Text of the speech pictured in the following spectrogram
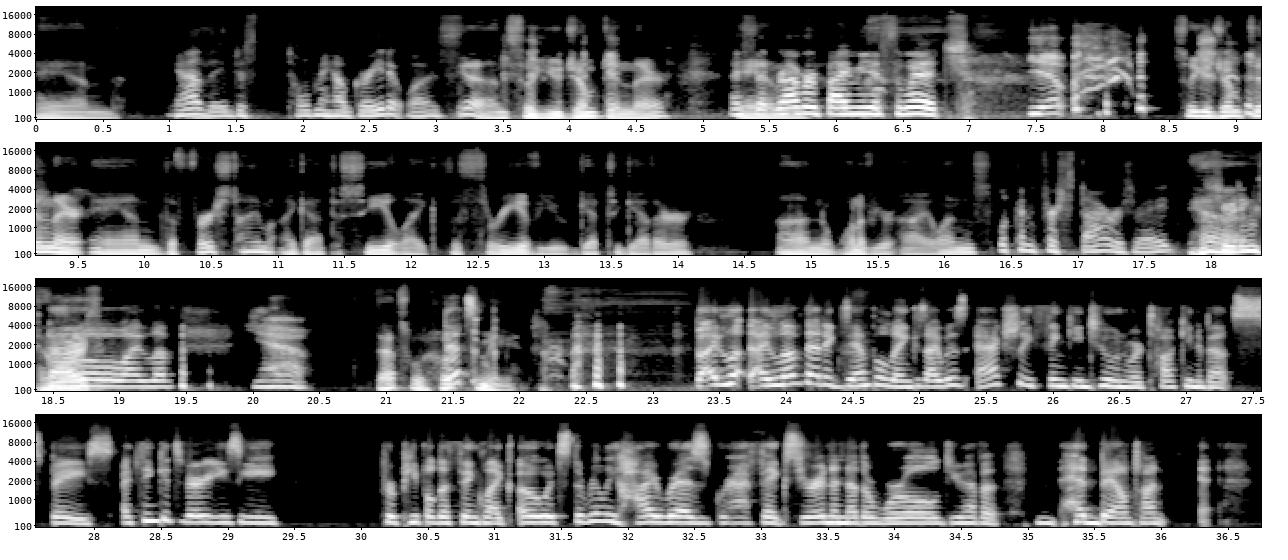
And yeah, they just told me how great it was. Yeah, and so you jumped in there. I said, Robert, buy me a Switch. Yep. so you jumped in there, and the first time I got to see like the three of you get together on one of your islands, looking for stars, right? Yeah, shooting stars. oh, I love. Yeah, that's what hooked that's, me. but I lo- I love that example, Lane, because I was actually thinking too, when we're talking about space. I think it's very easy for people to think like, oh, it's the really high res graphics. You're in another world. You have a head mount on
